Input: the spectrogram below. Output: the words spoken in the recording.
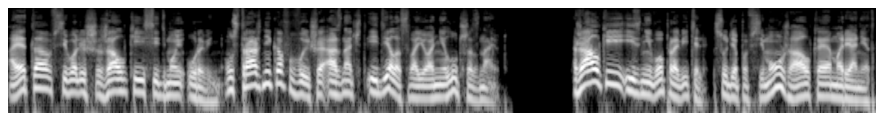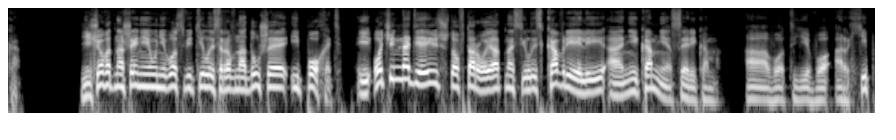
А это всего лишь жалкий седьмой уровень. У стражников выше, а значит и дело свое они лучше знают. Жалкий из него правитель, судя по всему, жалкая марионетка. Еще в отношении у него светилось равнодушие и похоть. И очень надеюсь, что второе относилось к Аврелии, а не ко мне с Эриком. А вот его Архип...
